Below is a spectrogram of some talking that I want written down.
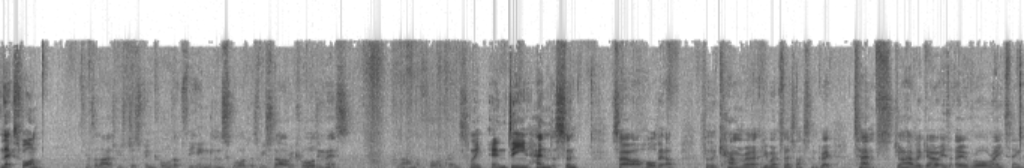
next one is a lad who's just been called up to the England squad as we start recording this. On the floor gracefully. In Dean Henderson. So I'll hold it up for the camera. Who went first last time? Greg. Temps. Do you want to have a go at his overall rating?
